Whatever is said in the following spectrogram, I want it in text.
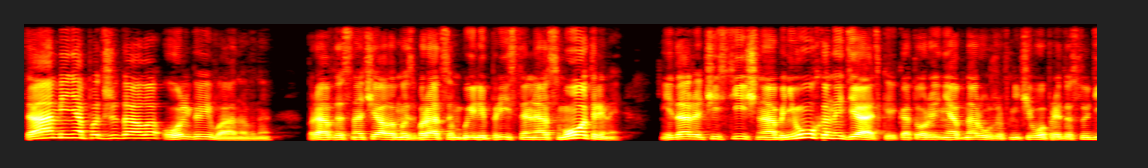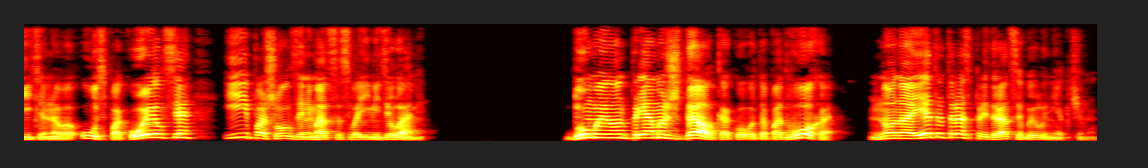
там меня поджидала Ольга Ивановна. Правда, сначала мы с братцем были пристально осмотрены и даже частично обнюханы дядькой, который, не обнаружив ничего предосудительного, успокоился и пошел заниматься своими делами. Думаю, он прямо ждал какого-то подвоха, но на этот раз придраться было не к чему.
